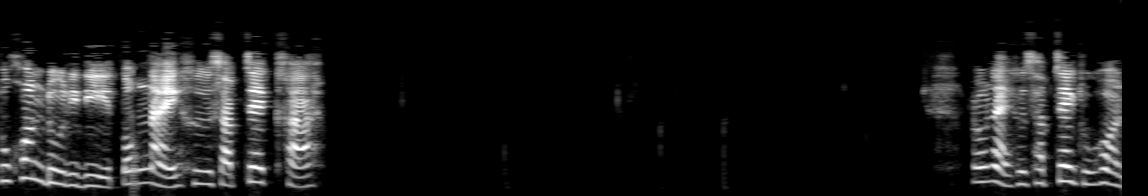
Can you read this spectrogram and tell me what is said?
ทุกคนดูดีๆ ตรงไหนคือ subject คะตรงไหนคือ subject ทุกคน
